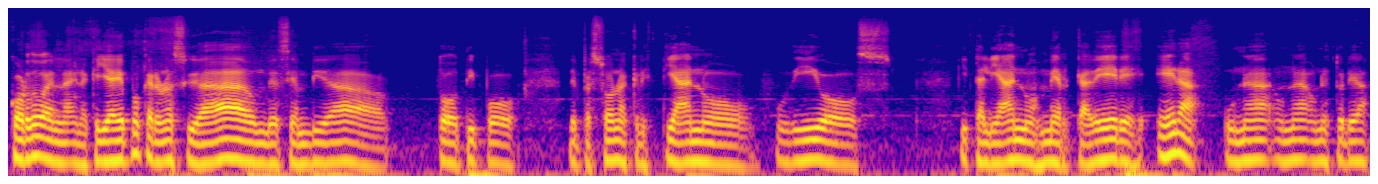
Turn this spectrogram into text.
Córdoba en, en, aquella época era una ciudad donde hacían vida todo tipo de personas, cristianos, judíos, italianos, mercaderes. Era una, una, una historia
